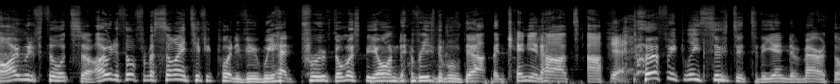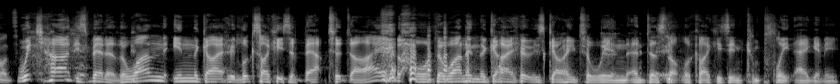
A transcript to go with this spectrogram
I would have thought so. I would have thought from a scientific point of view, we had proved almost beyond a reasonable doubt that Kenyan hearts are Yeah. perfectly suited to the end of marathons. Which heart is better, the one in the guy who looks like he's about to die, or the one in the guy who is going to win and does not look like he's in complete agony?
